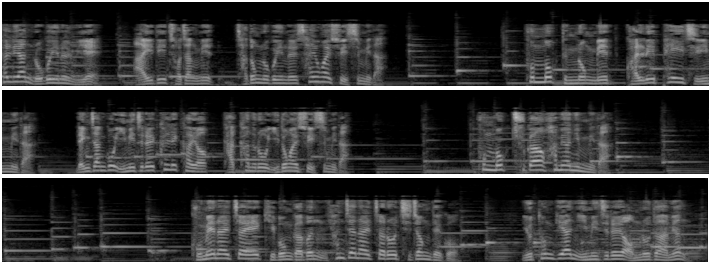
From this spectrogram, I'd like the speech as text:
편리한 로그인을 위해 아이디 저장 및 자동 로그인을 사용할 수 있습니다. 품목 등록 및 관리 페이지입니다. 냉장고 이미지를 클릭하여 각 칸으로 이동할 수 있습니다. 품목 추가 화면입니다. 구매 날짜의 기본값은 현재 날짜로 지정되고 유통기한 이미지를 업로드하면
